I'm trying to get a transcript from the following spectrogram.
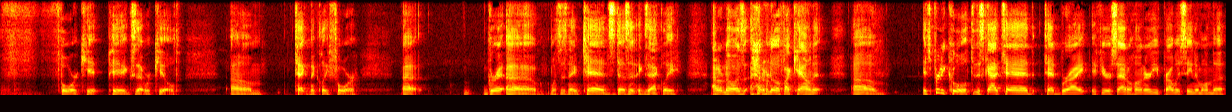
four kit pigs that were killed. Um, technically four. Uh, Gre- uh, what's his name? Ted's doesn't exactly. I don't know. I don't know if I count it. Um, it's pretty cool. This guy Ted Ted Bright. If you're a saddle hunter, you've probably seen him on the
